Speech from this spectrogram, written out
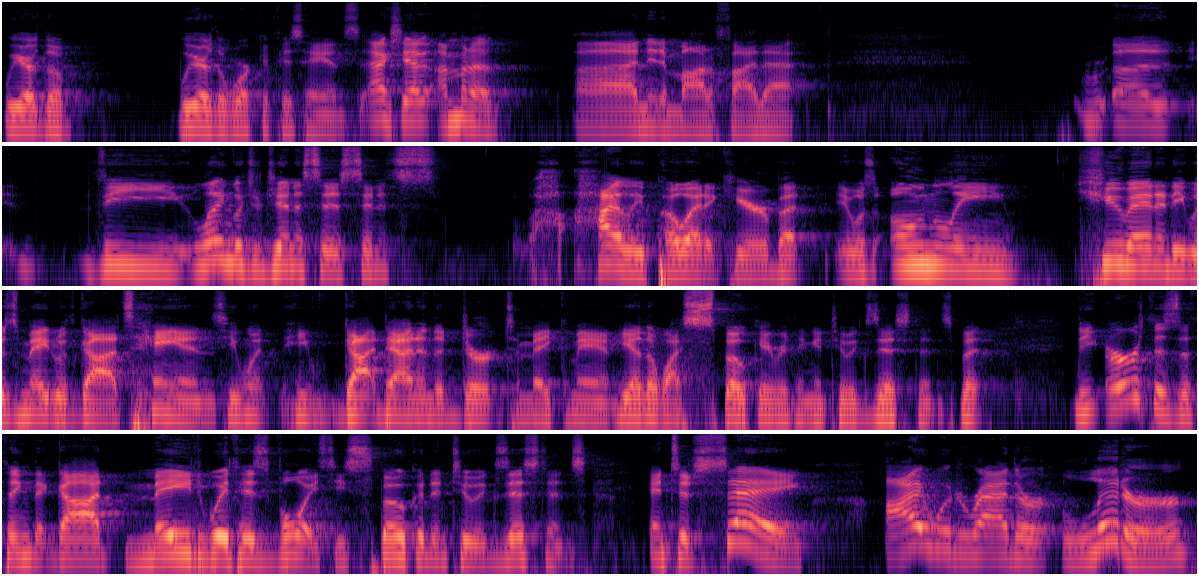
We are the we are the work of his hands. Actually, I, I'm gonna uh, I need to modify that uh, the language of Genesis, and it's highly poetic here, but it was only humanity was made with God's hands. He went, he got down in the dirt to make man. He otherwise spoke everything into existence. But the earth is the thing that God made with His voice. He spoke it into existence. And to say, I would rather litter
